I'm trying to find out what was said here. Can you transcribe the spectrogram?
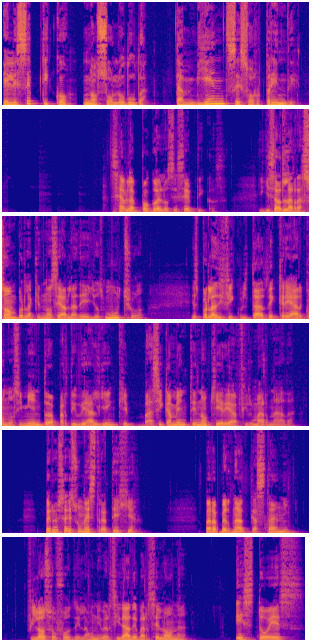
El escéptico no solo duda, también se sorprende. Se habla poco de los escépticos. Y quizás la razón por la que no se habla de ellos mucho es por la dificultad de crear conocimiento a partir de alguien que básicamente no quiere afirmar nada. Pero esa es una estrategia. Para Bernat Castani, filósofo de la Universidad de Barcelona, esto es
